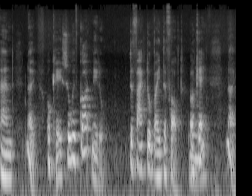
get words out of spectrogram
And now, okay, so we've got NATO de facto by default. Okay, now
